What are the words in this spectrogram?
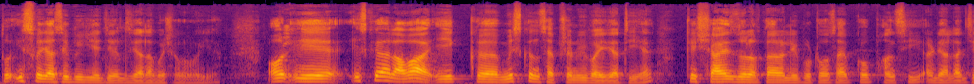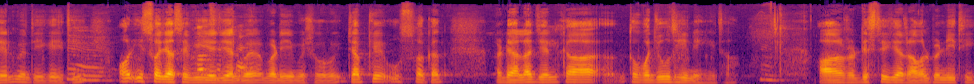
تو اس وجہ سے بھی یہ جیل زیادہ مشہور ہوئی ہے۔ اور اس کے علاوہ ایک مسکنسیپشن بھی پائی جاتی ہے کہ شاید ذوالفقار علی بھٹو صاحب کو پھانسی اڈیالہ جیل میں دی گئی تھی اور اس وجہ سے بھی یہ جیل میں بڑی مشہور ہوئی۔ جبکہ اس وقت اڈیالہ جیل کا تو وجود ہی نہیں تھا۔ اور ڈسٹرک جیل راول پنڈی تھی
